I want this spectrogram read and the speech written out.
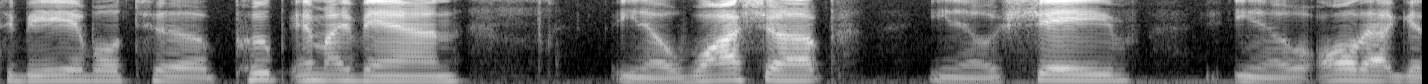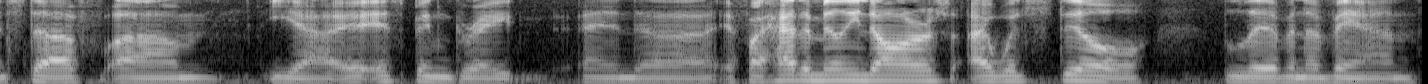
to be able to poop in my van, you know, wash up, you know, shave, you know, all that good stuff. Um, yeah, it, has been great. And uh, if I had a million dollars, I would still live in a van.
